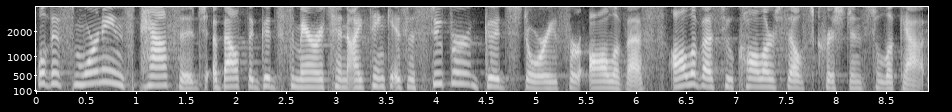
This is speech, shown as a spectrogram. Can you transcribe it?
Well, this morning's passage about the Good Samaritan, I think, is a super good story for all of us, all of us who call ourselves Christians, to look at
